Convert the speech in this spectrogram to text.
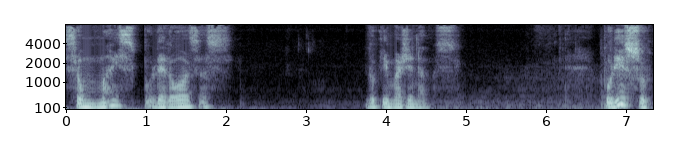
são mais poderosas do que imaginamos. Por isso,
